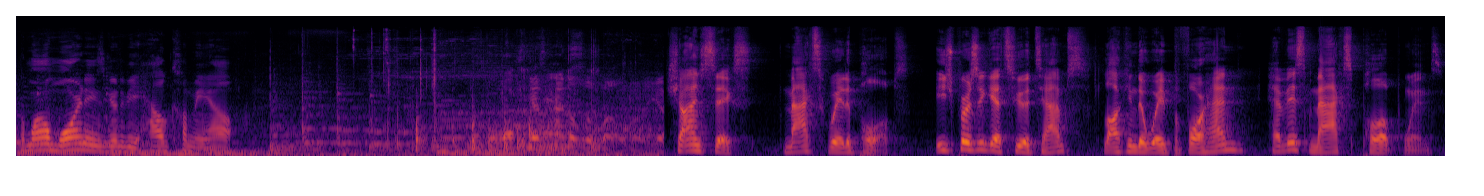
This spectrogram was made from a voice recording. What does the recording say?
Tomorrow morning is gonna be hell coming out. Challenge 6, max weighted pull-ups. Each person gets two attempts, locking the weight beforehand. Heaviest max pull-up wins.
